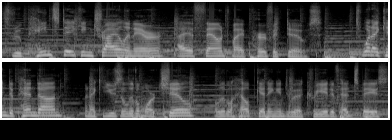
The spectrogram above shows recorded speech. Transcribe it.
Through painstaking trial and error, I have found my perfect dose. It's what I can depend on when I can use a little more chill, a little help getting into a creative headspace,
